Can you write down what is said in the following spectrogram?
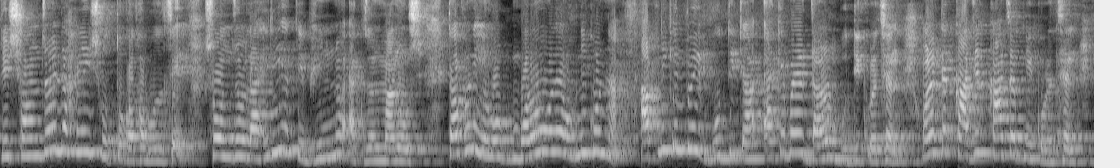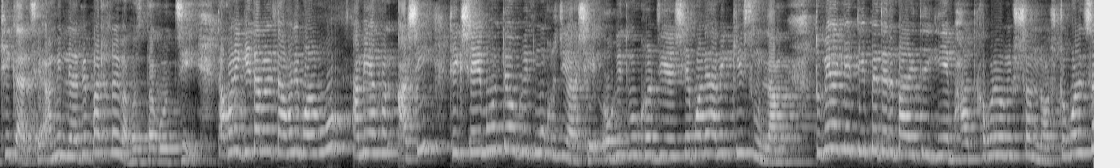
যে সঞ্জয় লাহিড়ি সত্য কথা বলছে। সঞ্জয় লাহিড়ি একটি ভিন্ন একজন মানুষ। তখনই বড় বড় অগ্নিকন্যা আপনি কিন্তু এই বুদ্ধিটা একেবারে দারুণ বুদ্ধি করেছেন। অনেকটা কাজের কাজ আপনি করেছেন। ঠিক আছে, আমি ল্যাবে পাঠানোর ব্যবস্থা করছি। তখনই গীতা বলে তাহলে বড়বাবু, আমি এখন আসি। ঠিক সেই মুহূর্তে অগ্রিত মুখার্জি আসে। অগ্রিত মুখার্জি এসে বলে, আমি কি শুনলাম? তুমি নাকি টিপেদের বাড়িতে গিয়ে ভাত খাবারের অনুষ্ঠান নষ্ট করেছ?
